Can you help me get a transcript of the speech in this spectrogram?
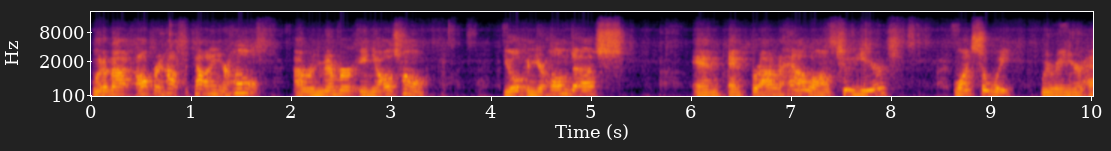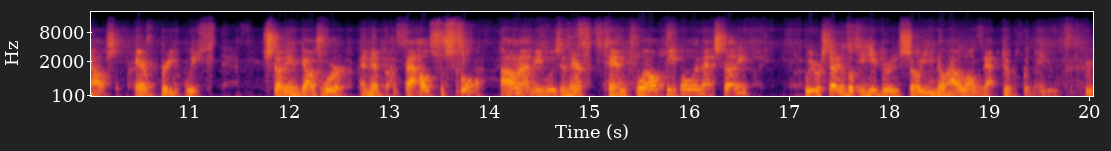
What about offering hospitality in your home? I remember in y'all's home, you opened your home to us, and and for I don't know how long, two years, once a week, we were in your house every week studying God's Word. And then that house was full. I don't know how many was in there 10, 12 people in that study. We were studying the book of Hebrews, so you know how long that took for me.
